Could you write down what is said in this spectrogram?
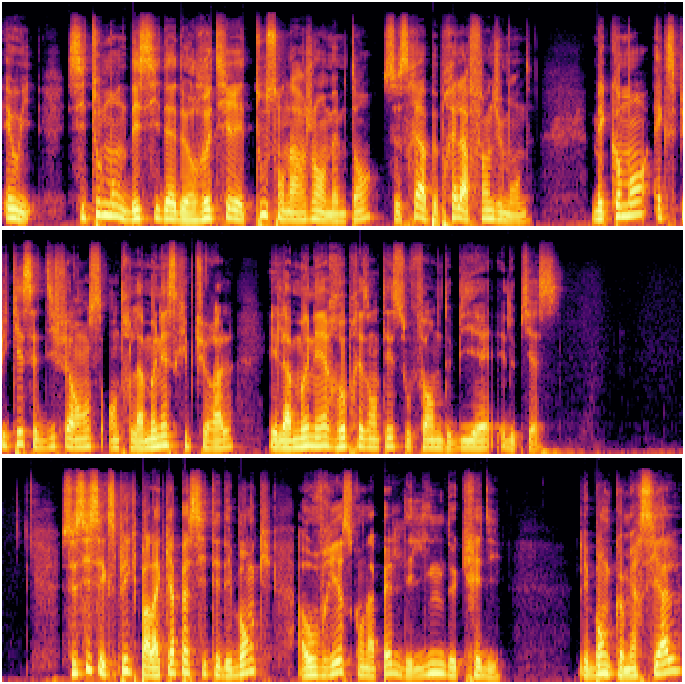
Et oui, si tout le monde décidait de retirer tout son argent en même temps, ce serait à peu près la fin du monde. Mais comment expliquer cette différence entre la monnaie scripturale et la monnaie représentée sous forme de billets et de pièces? Ceci s'explique par la capacité des banques à ouvrir ce qu'on appelle des lignes de crédit. Les banques commerciales,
